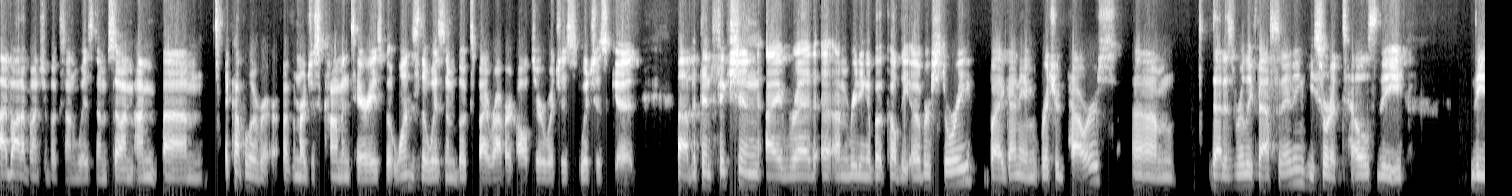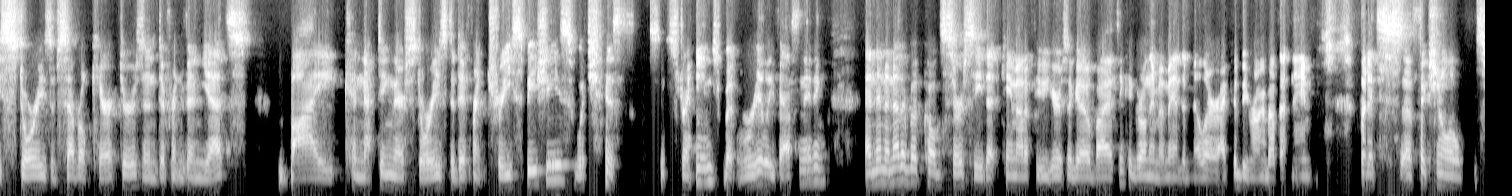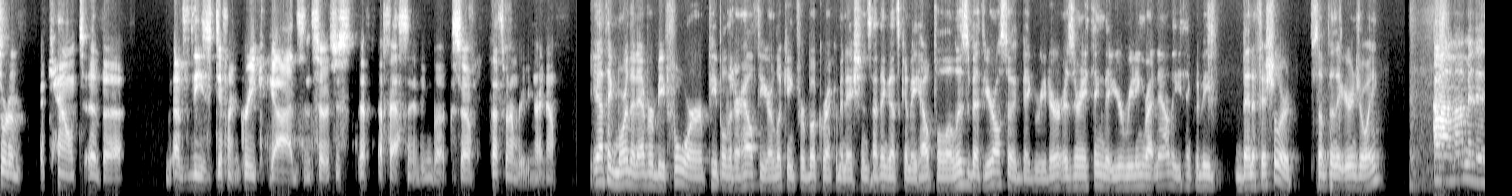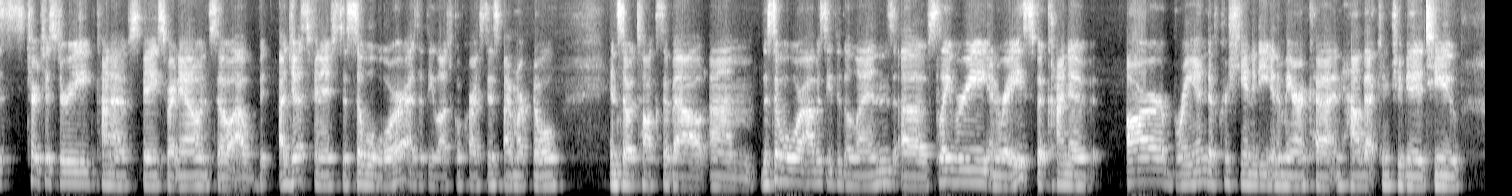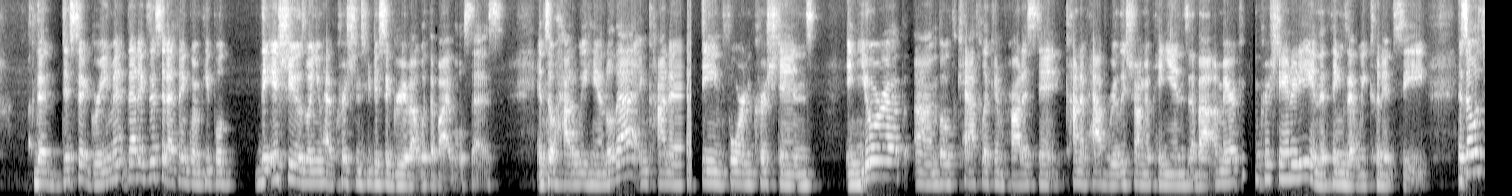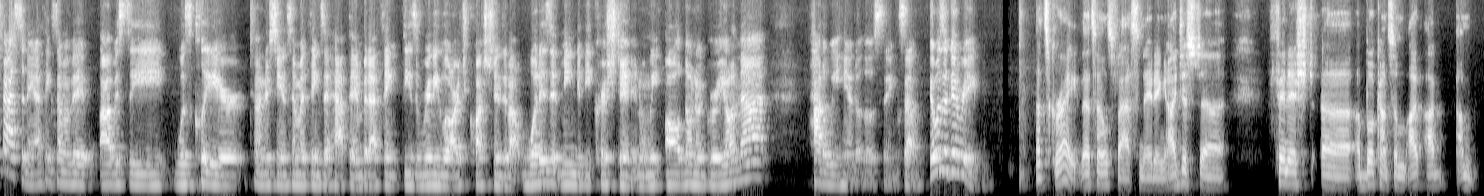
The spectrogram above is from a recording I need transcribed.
I bought a bunch of books on wisdom. So I'm, I'm um, a couple of, of them are just commentaries, but one's the wisdom books by Robert Alter, which is which is good. Uh, but then fiction, I read. Uh, I'm reading a book called The Overstory by a guy named Richard Powers. Um, that is really fascinating. He sort of tells the these stories of several characters in different vignettes by connecting their stories to different tree species, which is strange but really fascinating. And then another book called Circe that came out a few years ago by I think a girl named Amanda Miller. I could be wrong about that name, but it's a fictional sort of account of a uh, of these different Greek gods, and so it's just a, a fascinating book. So that's what I'm reading right now. Yeah, I think more than ever before, people that are healthy are looking for book recommendations. I think that's going to be helpful. Elizabeth, you're also a big reader. Is there anything that you're reading right now that you think would be beneficial or something that you're enjoying? Um, I'm in this church history kind of space right now, and so I I just finished the Civil War as a theological crisis by Mark Noll, and so it talks about um, the Civil War obviously through the lens of slavery and race, but kind of our brand of Christianity in America and how that contributed to the disagreement that existed. I think when people the issue is when you have Christians who disagree about what the Bible says. And so, how do we handle that? And kind of seeing foreign Christians in Europe, um, both Catholic and Protestant, kind of have really strong opinions about American Christianity and the things that we couldn't see. And so it's fascinating. I think some of it obviously was clear to understand some of the things that happened, but I think these really large questions about what does it mean to be Christian, and when we all don't agree on that, how do we handle those things? So it was a good read. That's great. That sounds fascinating. I just uh, finished uh, a book on some. I, I'm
